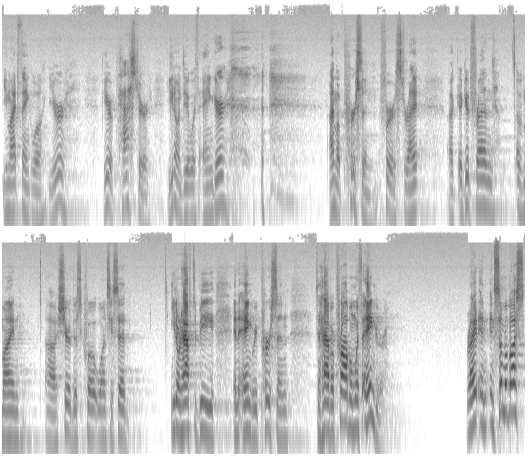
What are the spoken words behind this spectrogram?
you might think, well, you're, you're a pastor, you don't deal with anger. I'm a person first, right? A, a good friend of mine uh, shared this quote once. He said, You don't have to be an angry person to have a problem with anger right? And, and some of us,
